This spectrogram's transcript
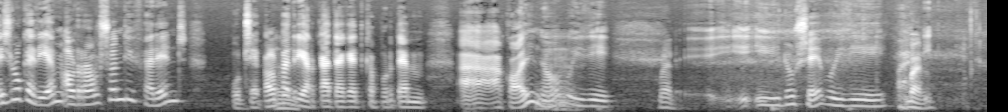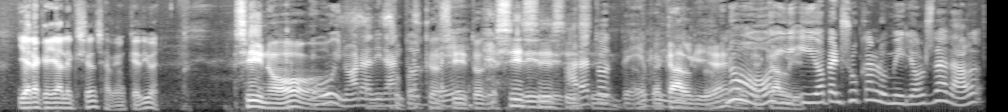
és el que diem, els rols són diferents. Potser pel mm. patriarcat aquest que portem a, a coll, no? Mm. Vull dir... Bueno. I, I no sé, vull dir... Bueno, i ara que hi ha eleccions, sabem què diuen. Sí, no... Ui, no, ara diran Supos tot que bé. Sí, tot... sí, sí, sí, Ara sí. tot bé. El que calgui, eh? No, calgui. i, i jo penso que millor els de dalt,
